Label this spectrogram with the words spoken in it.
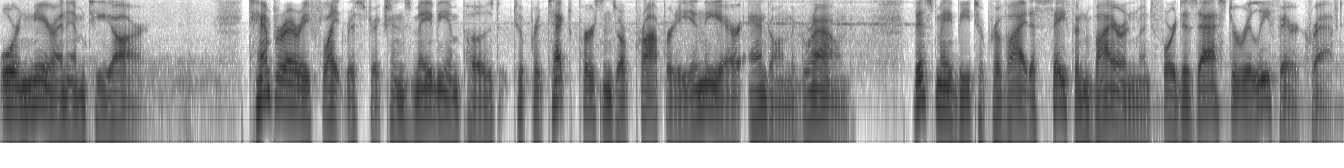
or near an MTR. Temporary flight restrictions may be imposed to protect persons or property in the air and on the ground. This may be to provide a safe environment for disaster relief aircraft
